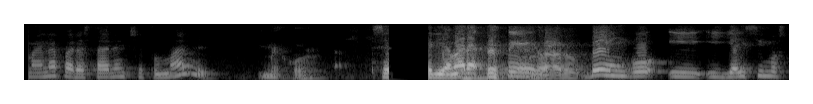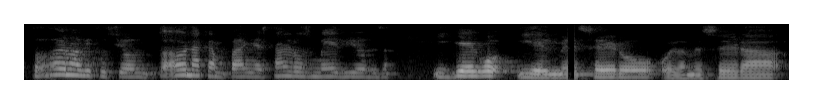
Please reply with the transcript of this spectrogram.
para estar en Chetumal. Mejor. Sería pero vengo y, y, ya hicimos toda una difusión, toda una campaña, están los medios, y llego y el mesero o la mesera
